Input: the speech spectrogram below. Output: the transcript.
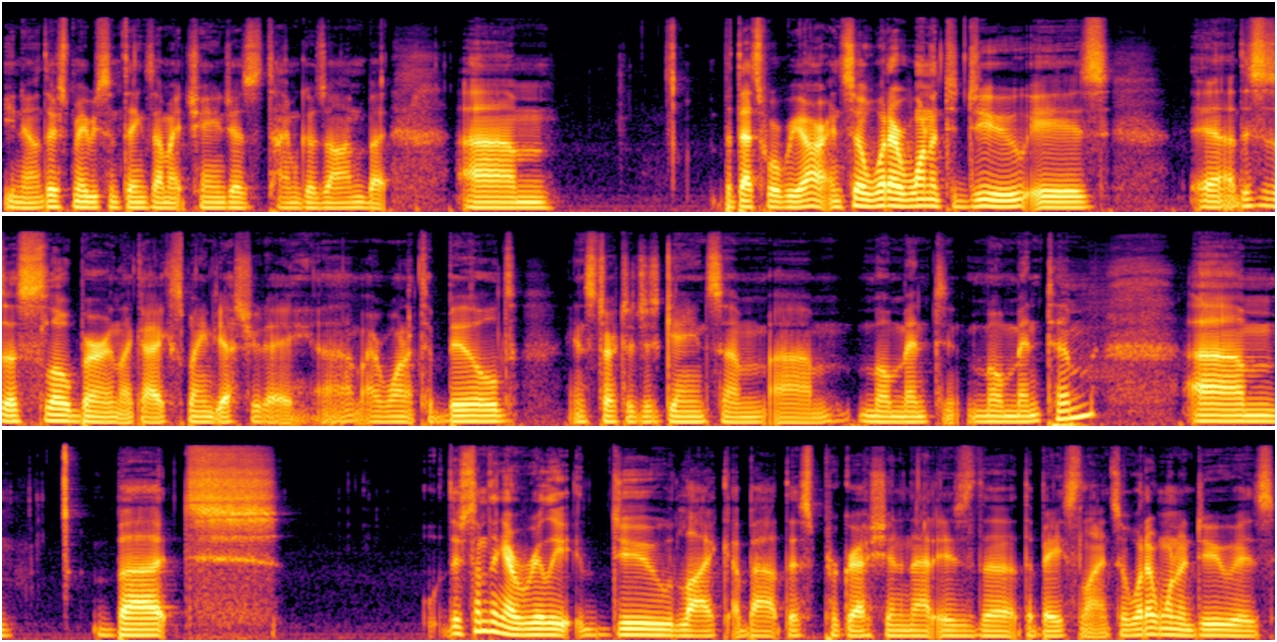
you know, there's maybe some things I might change as time goes on, but um, but that's where we are. And so what I wanted to do is uh, this is a slow burn, like I explained yesterday. Um, I it to build and start to just gain some um, momentum. Momentum, um, but there's something I really do like about this progression, and that is the the bass line. So what I want to do is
